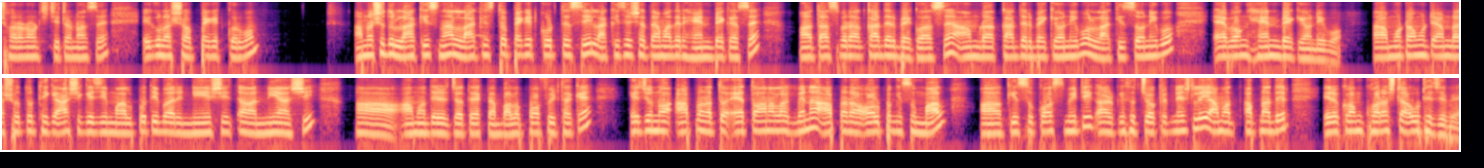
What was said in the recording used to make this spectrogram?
ছড়ানো ছিটানো আছে, এগুলো সব প্যাকেট করব। আমরা শুধু লাকিস না, লাকিস তো প্যাকেট করতেছি, লাকিসের সাথে আমাদের হ্যান্ড ব্যাগ আছে তাছাড়া কাদের ব্যাগও আছে, আমরা কাদের ব্যাগেও নিব, লাকিসও নিব এবং হ্যান্ড ব্যাগেও নিব মোটামুটি আমরা সত্তর থেকে আশি কেজি মাল প্রতিবার নিয়ে এসে নিয়ে আসি আমাদের যাতে একটা ভালো প্রফিট থাকে। এজন্য আপনারা তো এত আনা লাগবে না, আপনারা অল্প কিছু মাল কিছু কসমেটিক আর কিছু চকলেট নিয়ে আমার আপনাদের এরকম খরচটা উঠে যাবে।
